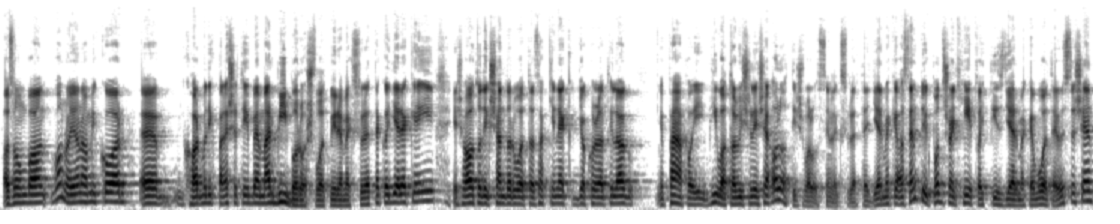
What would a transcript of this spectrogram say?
Azonban van olyan, amikor e, harmadik pál esetében már bíboros volt, mire megszülettek a gyerekei, és a hatodik Sándor volt az, akinek gyakorlatilag pápai hivatalviselése alatt is valószínűleg született gyermeke. Azt nem tudjuk pontosan, hogy 7 vagy 10 gyermeke volt-e összesen,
